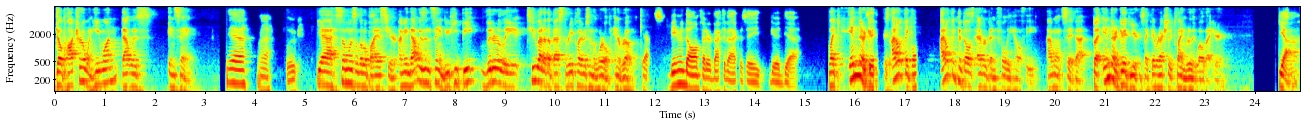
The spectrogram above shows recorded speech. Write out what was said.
Del Potro when he won. That was insane. Yeah, eh, fluke. Yeah, someone's a little biased here. I mean, that was insane, dude. He beat literally two out of the best three players in the world in a row. Yes, beating Nadal and Federer back to back was a good. Yeah, Like in their good years. I don't think I don't think Nadal's ever been fully healthy. I won't say that. But in their good years, like they were actually playing really well that year. yeah,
